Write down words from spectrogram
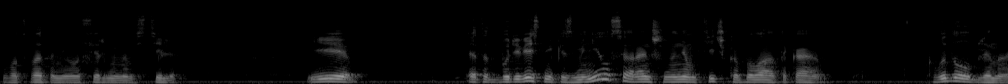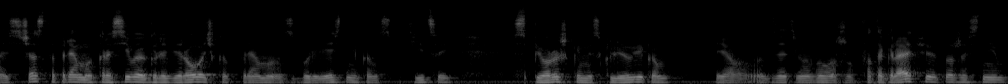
вот в этом его фирменном стиле. И этот буревестник изменился. Раньше на нем птичка была такая выдолблена, а сейчас это прямо красивая гравировочка, прямо с буревестником, с птицей с перышками, с клювиком. Я обязательно выложу фотографию тоже с ним.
